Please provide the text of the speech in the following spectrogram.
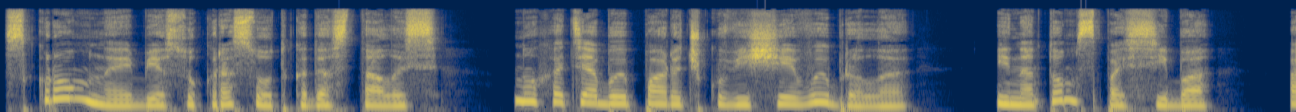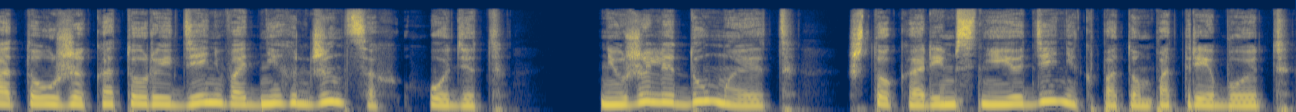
Скромная бесу красотка досталась, но хотя бы парочку вещей выбрала. И на том спасибо, а то уже который день в одних джинсах ходит. Неужели думает, что Карим с нее денег потом потребует?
